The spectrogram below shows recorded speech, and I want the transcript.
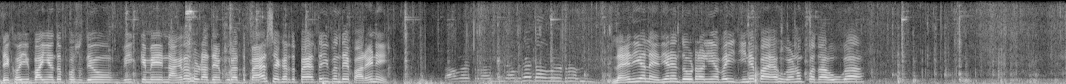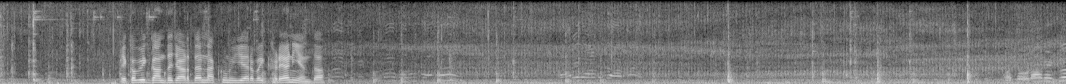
ਦੇਖੋ ਜੀ ਬਾਈਆਂ ਤੋਂ ਪੁੱਛਦੇ ਹੋ ਵੀ ਕਿਵੇਂ ਲੰਘਦਾ ਤੁਹਾਡਾ ਦਿਨ ਪੂਰਾ? ਦੁਪਹਿਰ ਸਿਖਰ ਦੁਪਹਿਰ ਤੇ ਵੀ ਬੰਦੇ ਪਾ ਰਹੇ ਨੇ। ਲੈਂਦੀਆਂ ਲੈਂਦੀਆਂ ਨੇ ਦੋ ਟਰਾਲੀਆਂ ਬਾਈ ਜਿਹਨੇ ਪਾਇਆ ਹੋਊਗਾ ਉਹਨੂੰ ਪਤਾ ਹੋਊਗਾ। ਇੱਕ ਵੀ ਗੰਦ ਚੜਦਾ, ਨੱਕ ਨੂੰ ਯਾਰ ਬਾਈ ਖੜਿਆ ਨਹੀਂ ਜਾਂਦਾ। ਥੋੜਾ ਦੇਖੋ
